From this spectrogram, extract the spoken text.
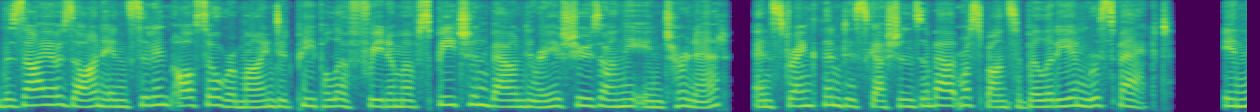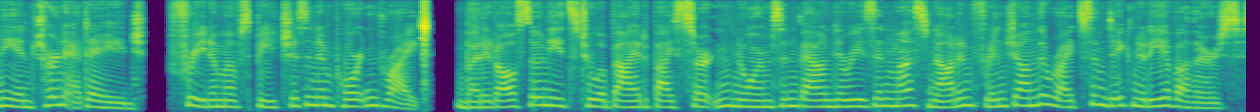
the Xiaozhan incident also reminded people of freedom of speech and boundary issues on the internet, and strengthen discussions about responsibility and respect. In the internet age, freedom of speech is an important right, but it also needs to abide by certain norms and boundaries and must not infringe on the rights and dignity of others.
